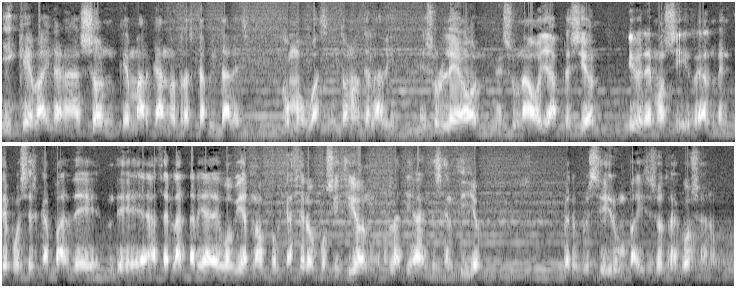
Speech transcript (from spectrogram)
y que bailan al son que marcan otras capitales como Washington o Tel Aviv. Es un león, es una olla a presión y veremos si realmente pues, es capaz de, de hacer la tarea de gobierno, porque hacer oposición es relativamente sencillo, pero presidir un país es otra cosa, ¿no?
